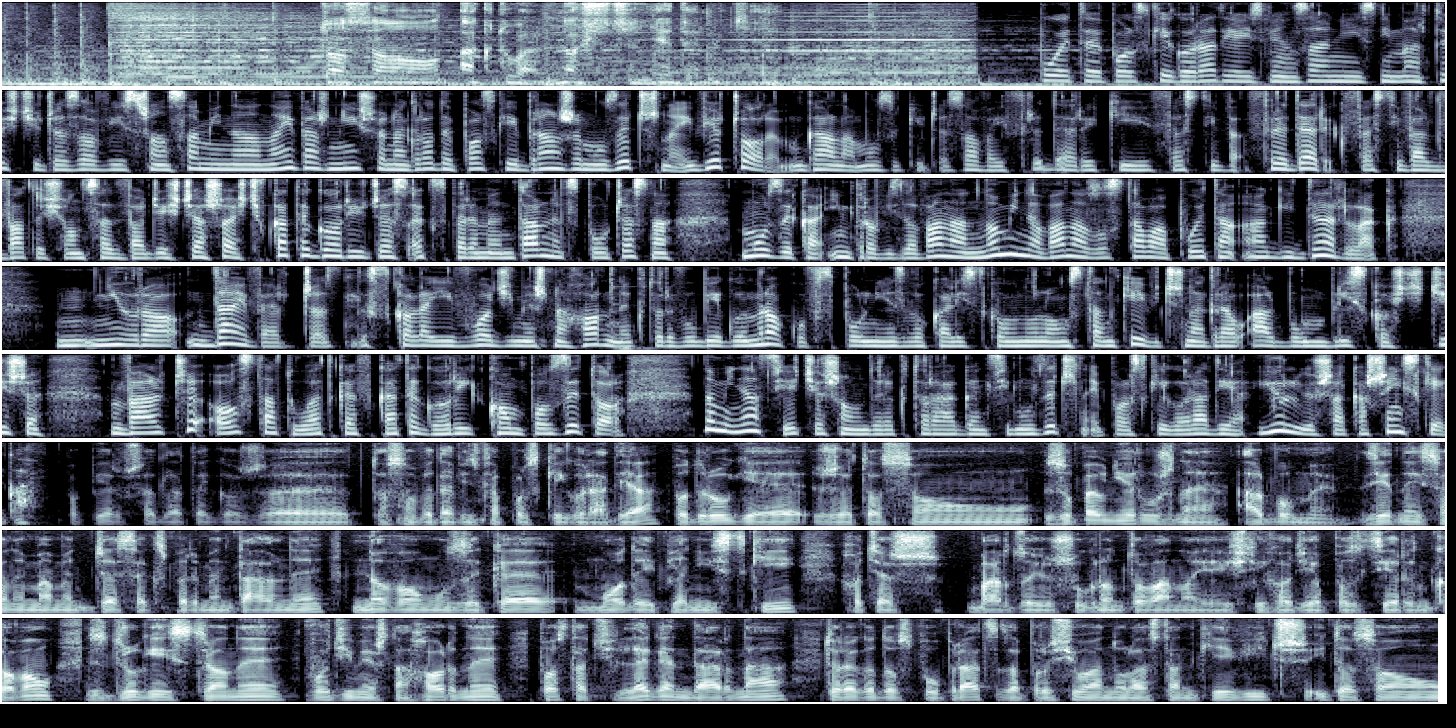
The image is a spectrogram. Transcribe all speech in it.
To są aktualności jedynki płyty Polskiego Radia i związani z nim artyści jazzowi z szansami na najważniejsze nagrody polskiej branży muzycznej. Wieczorem Gala Muzyki Jazzowej Fryderyki Festiwal, Fryderyk Festiwal 2026. W kategorii jazz eksperymentalny współczesna muzyka improwizowana nominowana została płyta Agi Derlak. Neurodivergent. Z kolei Włodzimierz Nachorny, który w ubiegłym roku wspólnie z wokalistką Nulą Stankiewicz nagrał album Bliskość Ciszy, walczy o statuetkę w kategorii kompozytor. Nominacje cieszą dyrektora Agencji Muzycznej Polskiego Radia Juliusza Kaszyńskiego. Po pierwsze dlatego, że to są wydawnictwa Polskiego Radia. Po drugie, że to są zupełnie różne albumy. Z jednej strony mamy jazz eksperymentalny, nową muzykę młodej pianistki, chociaż bardzo już ugruntowano je, jeśli chodzi o pozycję rynkową. Z drugiej strony Włodzimierz Nachorny, postać legendarna, którego do współpracy zaprosiła Nula Stankiewicz i to są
